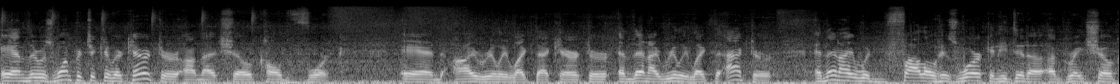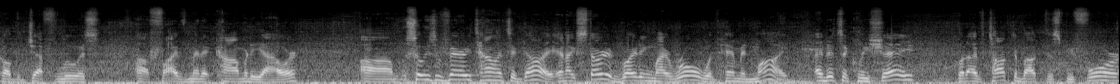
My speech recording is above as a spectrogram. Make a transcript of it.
And there was one particular character on that show called Vork and I really liked that character. And then I really liked the actor. And then I would follow his work, and he did a, a great show called the Jeff Lewis uh, Five Minute Comedy Hour. Um, so he's a very talented guy, and I started writing my role with him in mind. And it's a cliche, but I've talked about this before.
